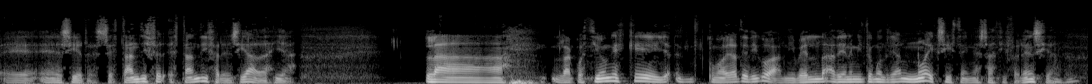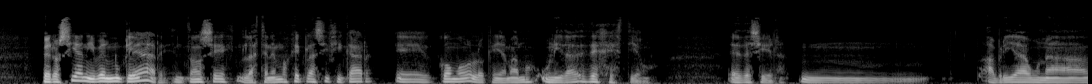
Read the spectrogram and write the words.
Eh, es decir, se están, están diferenciadas ya. La, la cuestión es que, como ya te digo, a nivel ADN mitocondrial no existen esas diferencias, pero sí a nivel nuclear. Entonces las tenemos que clasificar eh, como lo que llamamos unidades de gestión. Es decir, mm, habría una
